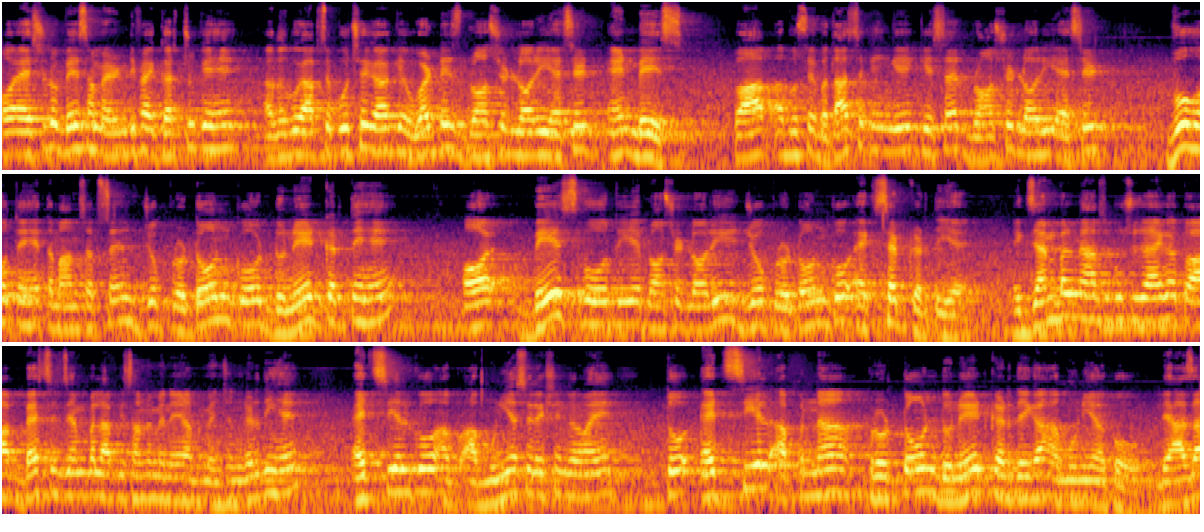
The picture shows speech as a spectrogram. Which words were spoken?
और एसिड और बेस हम आइडेंटिफाई कर चुके हैं। अगर कोई आपसे पूछेगा कि what is Bronsted Lowry acid and base तो आप अब उसे बता सकेंगे कि सर ब्रॉन्स्टेड लॉरी एसिड वो होते हैं तमाम सब्सटेंस जो प्रोटोन को डोनेट करते हैं और बेस वो होती है ब्रॉन्स्टेड लॉरी जो प्रोटोन को एक्सेप्ट करती है। एग्ज़ाम्पल में आपसे पूछा जाएगा तो आप बेस्ट एग्ज़ाम्पल आपके सामने मैंने यहाँ मैंशन कर दी हैं। एच को अब अमोनिया सिलेक्शन करवाएँ तो एच अपना प्रोटोन डोनेट कर देगा अमोनिया को। लिहाजा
